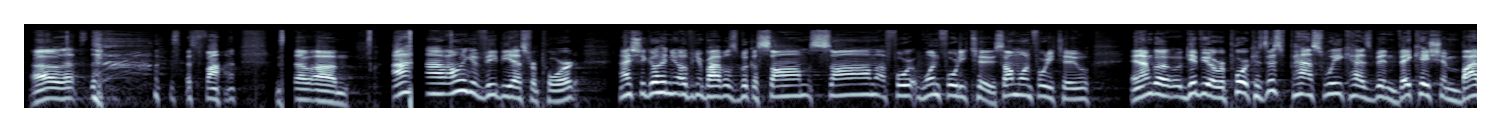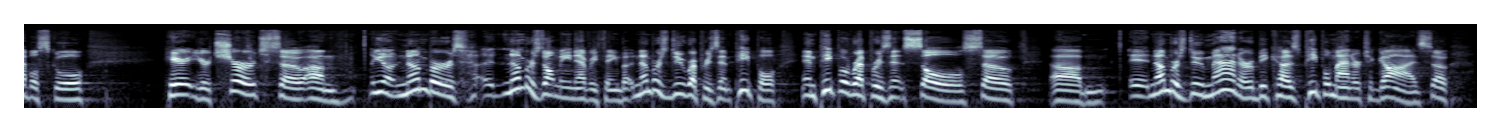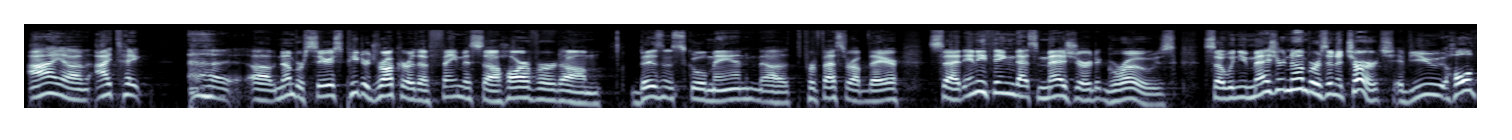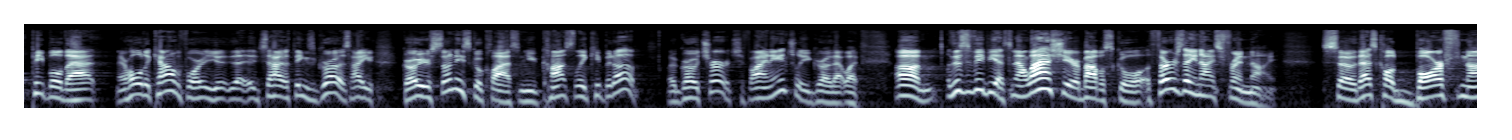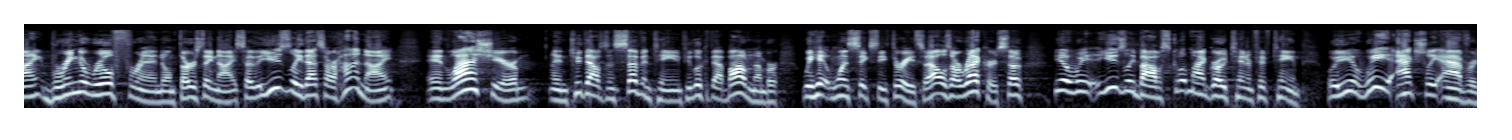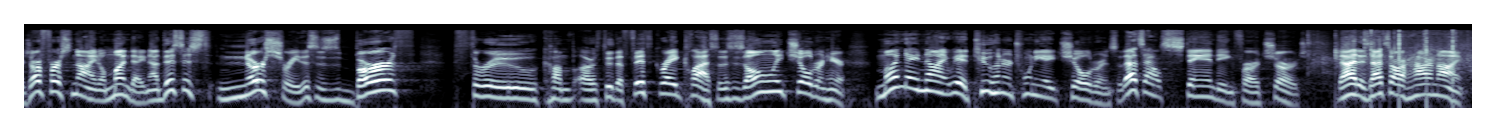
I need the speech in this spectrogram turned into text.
Oh, that's that's fine. So um, I I want to give VBS report. Actually, go ahead and open your Bibles, book of Psalm, Psalm 142, Psalm 142, and I'm going to give you a report because this past week has been Vacation Bible School here at your church. So, um, you know, numbers uh, numbers don't mean everything, but numbers do represent people, and people represent souls. So, um, it, numbers do matter because people matter to God. So, I uh, I take uh, numbers serious. Peter Drucker, the famous uh, Harvard. Um, business school man, uh, professor up there, said anything that's measured grows. So when you measure numbers in a church, if you hold people that they're hold accountable for, you, it's how things grow. It's how you grow your Sunday school class, and you constantly keep it up. Or grow church financially, you grow that way. Um, this is VBS. Now, last year Bible school, Thursday night's friend night. So that's called Barf Night. Bring a real friend on Thursday night. So usually that's our high night. And last year, in 2017, if you look at that bottom number, we hit 163. So that was our record. So, you know, we usually Bible school might grow 10 or 15. Well, you know, we actually average our first night on Monday. Now, this is nursery. This is birth through or through the fifth grade class. So this is only children here. Monday night we had 228 children. So that's outstanding for our church. That is that's our high night.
